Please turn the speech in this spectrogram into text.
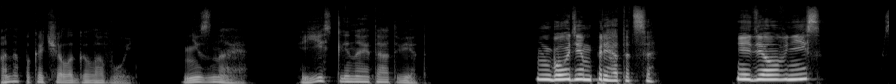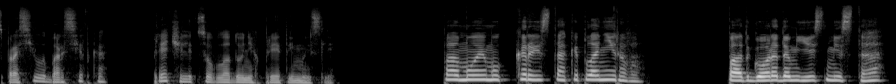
Она покачала головой, не зная, есть ли на это ответ. «Будем прятаться. Идем вниз?» — спросила барсетка, пряча лицо в ладонях при этой мысли. «По-моему, крыс так и планировал. Под городом есть места,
